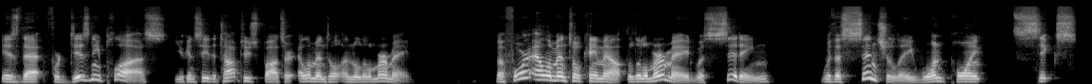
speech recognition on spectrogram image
is that for Disney Plus, you can see the top two spots are Elemental and The Little Mermaid. Before Elemental came out, The Little Mermaid was sitting with essentially 1.6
